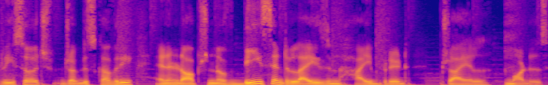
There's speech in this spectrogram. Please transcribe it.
research, drug discovery, and adoption of decentralized and hybrid trial models.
